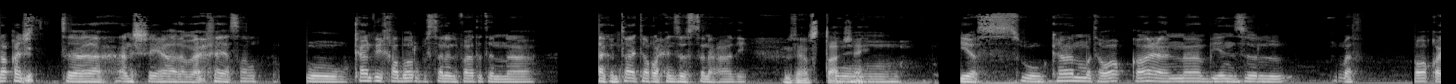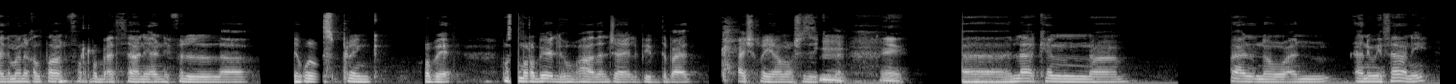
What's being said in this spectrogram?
ناقشت آه، عن الشيء هذا مع فيصل وكان في خبر بالسنة اللي فاتت إن Attack on Titan راح ينزل السنة هذه. 2016 و... yes وكان متوقع انه بينزل أتوقع إذا ماني غلطان في الربع الثاني يعني في اللي هو spring ربيع موسم الربيع اللي هو هذا الجاي اللي بيبدأ بعد 10 أيام أو شيء زي كذا. إيه. آه لكن آه أعلنوا عن أنمي ثاني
